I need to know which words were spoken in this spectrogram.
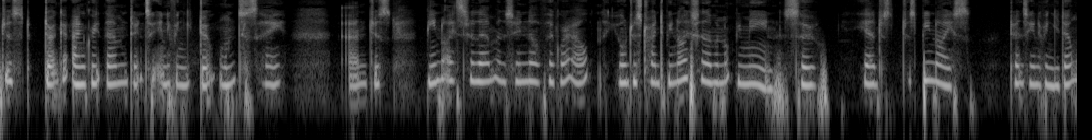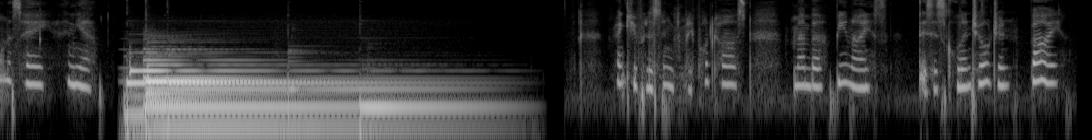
Just don't get angry at them, don't say anything you don't want to say, and just be nice to them, and soon they'll figure out that you're just trying to be nice to them and not be mean. So, yeah, just just be nice. Don't say anything you don't want to say, and yeah. Thank you for listening to my podcast. Remember, be nice. This is School and Children. Bye.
